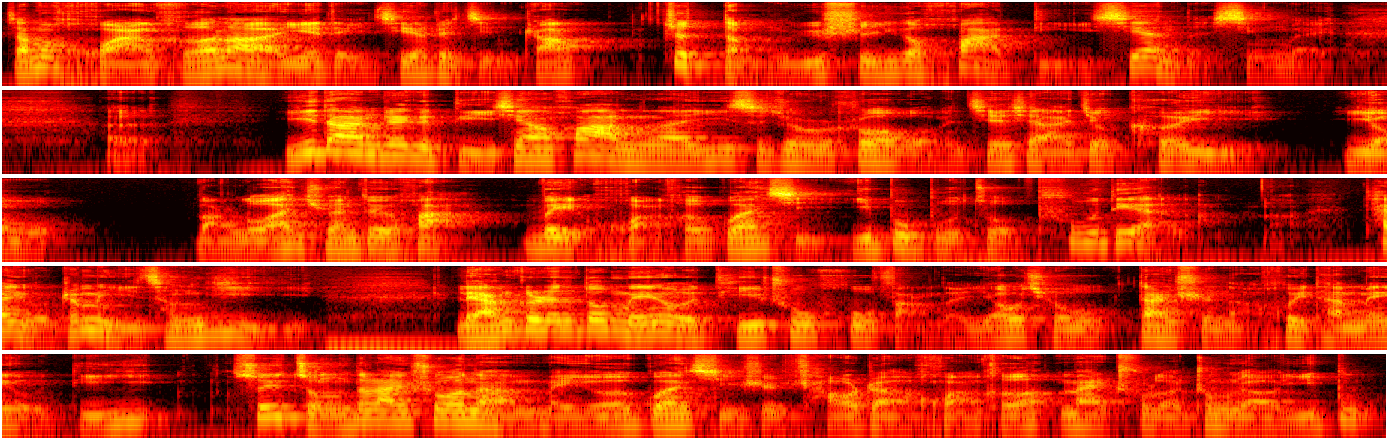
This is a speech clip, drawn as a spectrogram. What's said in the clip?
咱们缓和了也得接着紧张，这等于是一个划底线的行为。呃，一旦这个底线画了呢，意思就是说，我们接下来就可以。有网络安全对话为缓和关系一步步做铺垫了啊，它有这么一层意义。两个人都没有提出互访的要求，但是呢，会谈没有敌意，所以总的来说呢，美俄关系是朝着缓和迈出了重要一步。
